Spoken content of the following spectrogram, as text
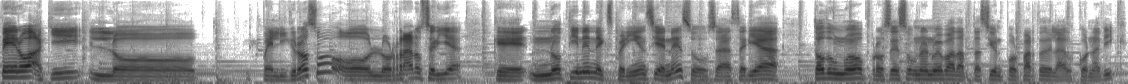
pero aquí lo peligroso o lo raro sería que no tienen experiencia en eso, o sea, sería todo un nuevo proceso, una nueva adaptación por parte de la CONADIC,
